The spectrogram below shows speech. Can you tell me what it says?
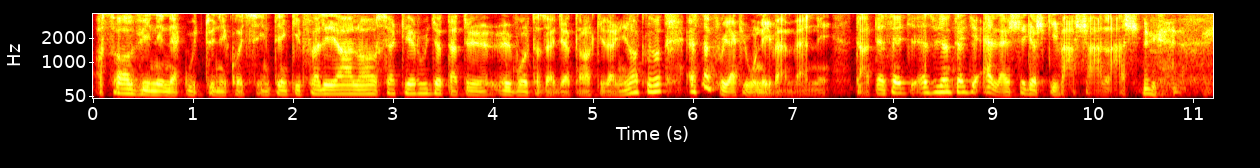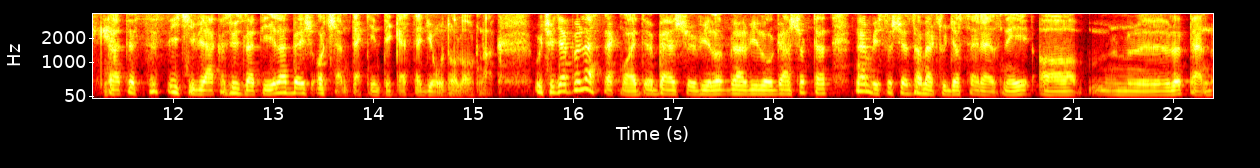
a Salvini-nek úgy tűnik, hogy szintén kifelé áll a szekér, ugye, tehát ő, ő volt az egyetlen, aki nyilatkozott, ezt nem fogják jó néven venni. Tehát ez, egy, ez ugyan egy ellenséges kivásárlás. Igen. Tehát ezt, ezt így hívják az üzleti életbe, és ott sem tekintik ezt egy jó dolognak. Úgyhogy ebből lesznek majd belső belvillogások, tehát nem biztos, hogy ezzel meg tudja szerezni a mm, Löpen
